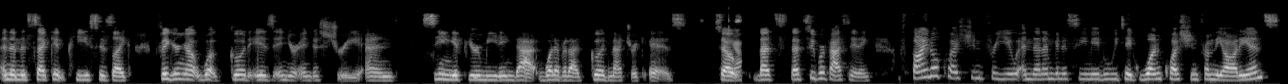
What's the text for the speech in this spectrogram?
And then the second piece is like figuring out what good is in your industry and seeing if you're meeting that whatever that good metric is. So yeah. that's that's super fascinating. Final question for you and then i'm going to see maybe we take one question from the audience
